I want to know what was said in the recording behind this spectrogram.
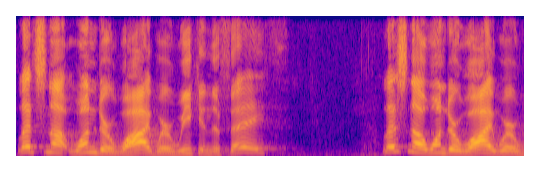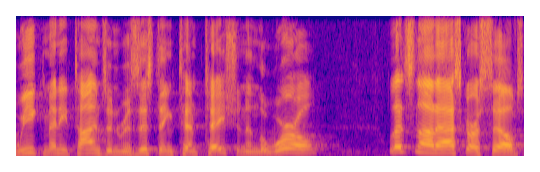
Let's not wonder why we're weak in the faith. Let's not wonder why we're weak many times in resisting temptation in the world. Let's not ask ourselves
